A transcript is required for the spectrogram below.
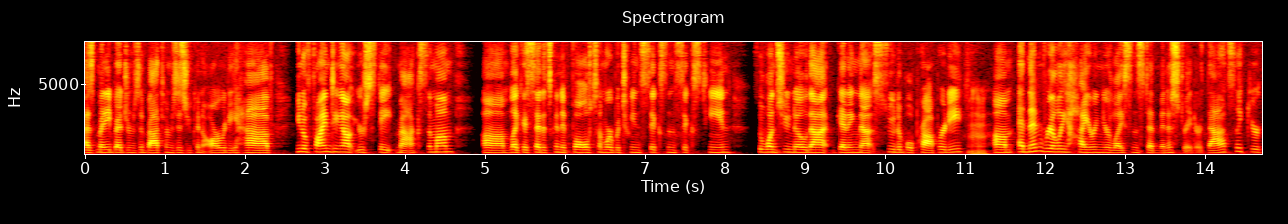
as many bedrooms and bathrooms as you can already have. You know, finding out your state maximum. Um, like I said, it's going to fall somewhere between six and sixteen. So once you know that, getting that suitable property, um, and then really hiring your licensed administrator. That's like your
